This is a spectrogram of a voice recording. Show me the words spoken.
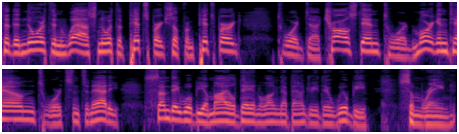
to the north and west, north of Pittsburgh. So from Pittsburgh toward uh, Charleston, toward Morgantown, toward Cincinnati. Sunday will be a mild day, and along that boundary, there will be some rain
